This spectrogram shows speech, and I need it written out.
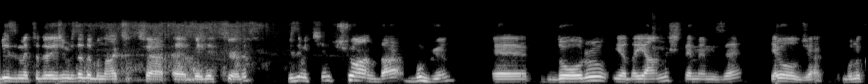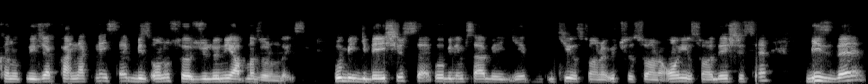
biz metodolojimizde de bunu açıkça e, belirtiyoruz. Bizim için şu anda bugün e, doğru ya da yanlış dememize yer olacak, bunu kanıtlayacak kaynak neyse biz onun sözcülüğünü yapma zorundayız. Bu bilgi değişirse, bu bilimsel bilgi 2 yıl sonra, 3 yıl sonra, 10 yıl sonra değişirse biz de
